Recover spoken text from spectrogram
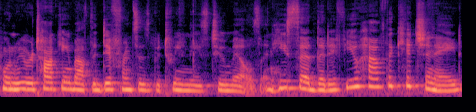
when we were talking about the differences between these two mills. And he said that if you have the KitchenAid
